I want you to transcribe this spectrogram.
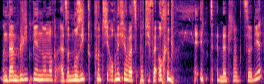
Und dann blieb mir nur noch, also Musik konnte ich auch nicht hören, weil Spotify auch über Internet funktioniert.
